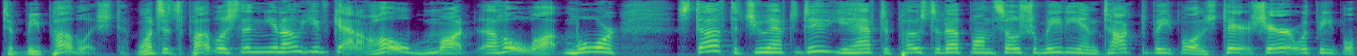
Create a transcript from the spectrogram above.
to be published. Once it's published, then, you know, you've got a whole lot, a whole lot more stuff that you have to do. You have to post it up on social media and talk to people and share it with people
